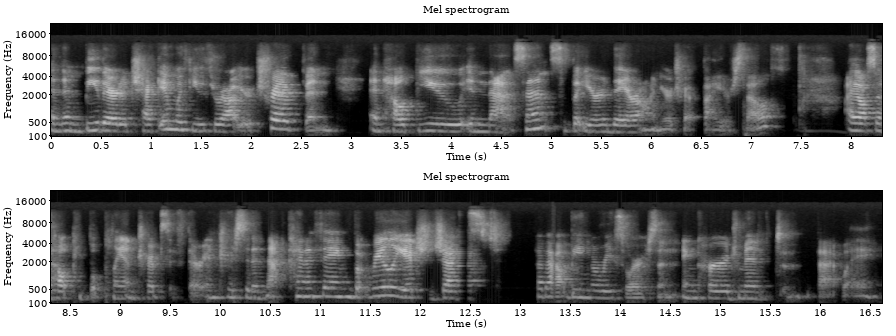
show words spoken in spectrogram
and then be there to check in with you throughout your trip and and help you in that sense, but you're there on your trip by yourself. I also help people plan trips if they're interested in that kind of thing. But really, it's just about being a resource and encouragement that way.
